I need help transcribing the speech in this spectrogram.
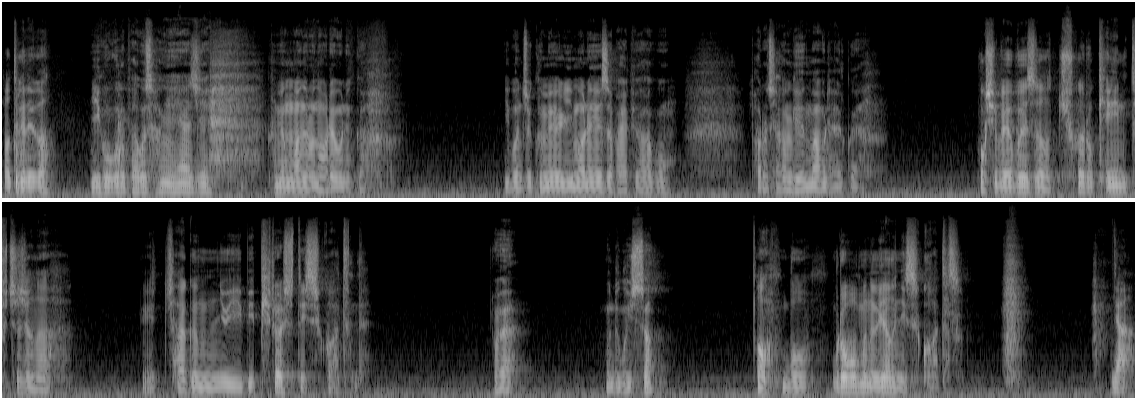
어떻게 돼가? 이고 그룹하고 상의해야지. 금액만으로는 어려우니까. 이번 주 금요일 임원회의에서 발표하고 바로 자금 계획 마무리할 거야. 혹시 외부에서 추가로 개인 투자자나 이 자금 유입이 필요할 수도 있을 것 같은데. 왜? 뭐 누구 있어? 어, 뭐 물어보면 의향은 있을 것 같아서. 야.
